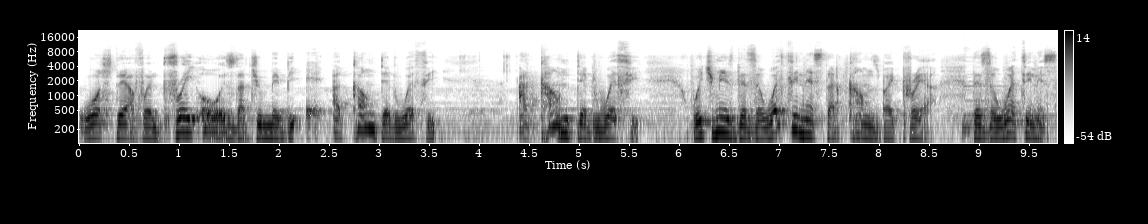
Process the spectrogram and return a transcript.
Watch therefore and pray always that you may be accounted worthy accounted worthy which means there's a worthiness that comes by prayer. There's a worthiness.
